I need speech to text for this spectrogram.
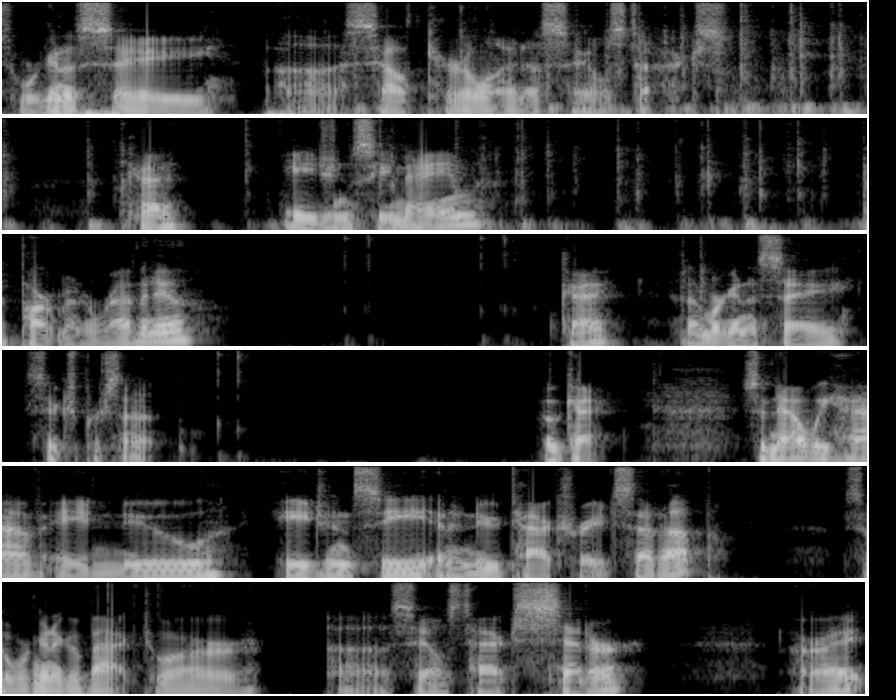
so we're going to say uh, South Carolina sales tax. Okay. Agency name, Department of Revenue. Okay. And then we're going to say 6%. Okay. So now we have a new agency and a new tax rate set up. So we're going to go back to our uh, sales tax center all right,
